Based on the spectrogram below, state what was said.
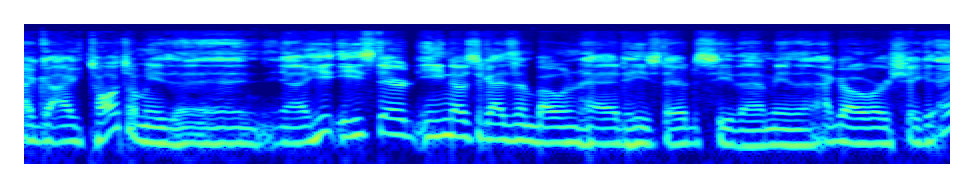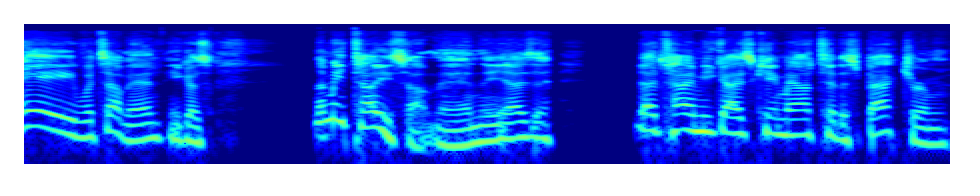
I, I talked to him. He's, uh, yeah, he, he's there. He knows the guys in Bonehead. He's there to see them. And I go over, shake it. Hey, what's up, man? He goes, let me tell you something, man. You know, that time you guys came out to the Spectrum,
